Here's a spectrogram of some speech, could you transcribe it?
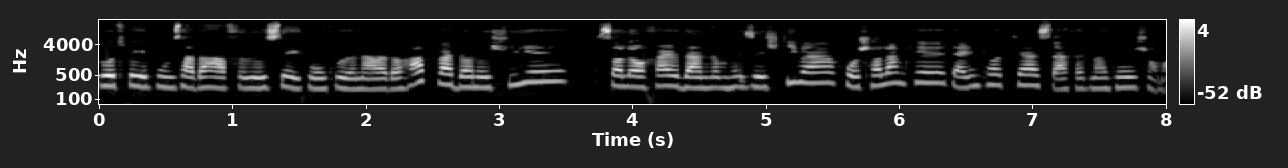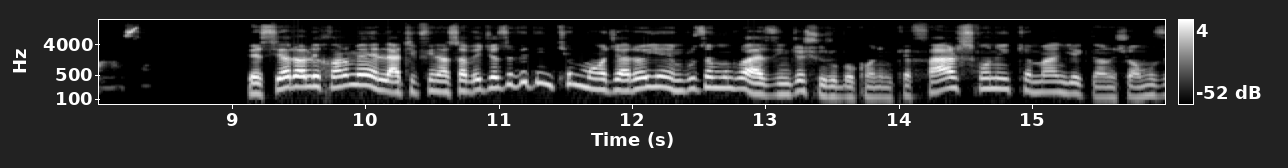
رتبه 573 کنکور 97 و دانشجوی سال آخر دندان پزشکی و خوشحالم که در این پادکست در خدمت شما هستم. بسیار عالی خانم لطیفی نصب اجازه بدین که ماجرای امروزمون رو از اینجا شروع بکنیم که فرض کنید که من یک دانش آموز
